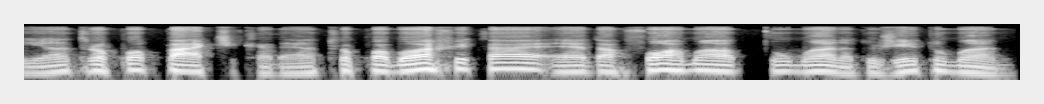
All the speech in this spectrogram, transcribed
e antropopática. Né? Antropomórfica é da forma humana, do jeito humano.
